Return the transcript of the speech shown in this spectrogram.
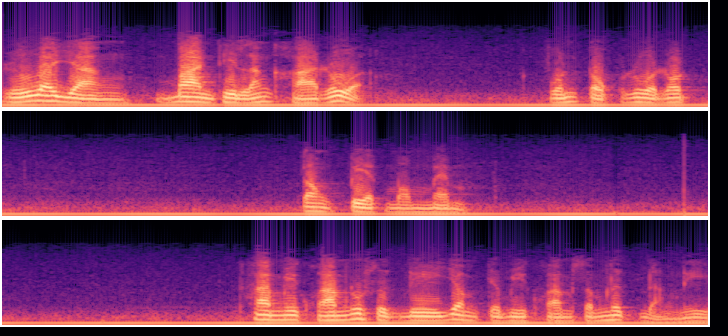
หรือว่าอย่างบ้านที่หลังคารั่ว ฝนตกรั่วรถ ต้องเปียกมอมแมม ถ้ามีความรู้สึกดีย่อมจะมีความสำนึกดังนี้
